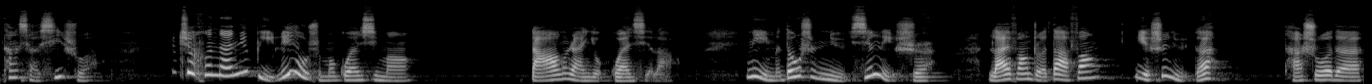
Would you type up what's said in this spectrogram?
汤小希说：“这和男女比例有什么关系吗？”“当然有关系了，你们都是女心理师，来访者大方也是女的。他说的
